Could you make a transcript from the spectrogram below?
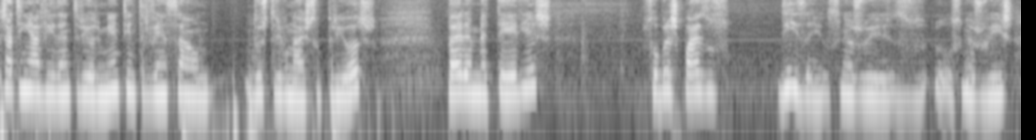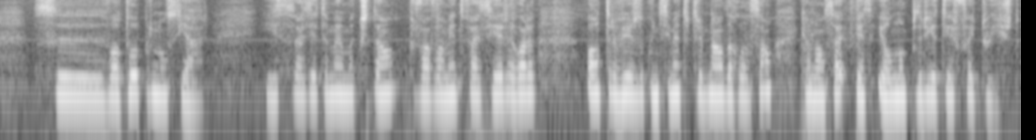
Já tinha havido anteriormente intervenção dos tribunais superiores para matérias sobre as quais os, dizem o senhor juiz, o senhor juiz se voltou a pronunciar. Isso vai ser também uma questão, provavelmente vai ser agora outra vez do conhecimento do Tribunal da Relação, que eu não sei, penso, ele não poderia ter feito isto.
